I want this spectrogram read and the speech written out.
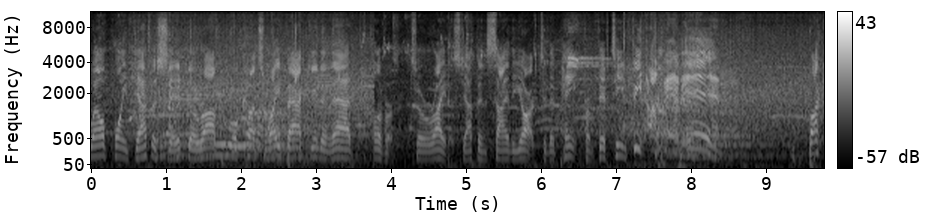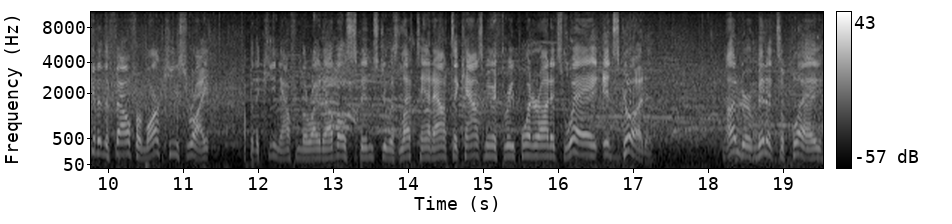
12-point deficit. The Rob Poole cuts right back into that. Oliver to right, a step inside the arc to the paint from 15 feet, up and in. Bucket in the foul for Marquis Wright. Up of the key now from the right elbow, spins to his left hand out to Casimir. Three-pointer on its way. It's good under a minute to play.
